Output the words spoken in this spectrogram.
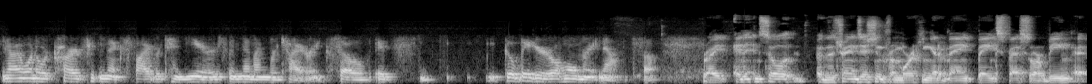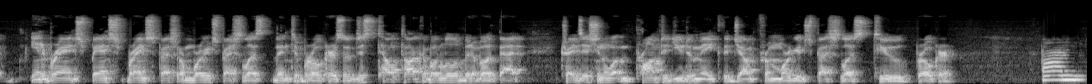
you know I want to work hard for the next five or ten years and then I'm retiring so it's go big or go home right now so right and, and so the transition from working at a bank bank special or being uh, in a branch branch branch special or mortgage specialist then to broker. So just tell, talk about a little bit about that transition. What prompted you to make the jump from mortgage specialist to broker? Um,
